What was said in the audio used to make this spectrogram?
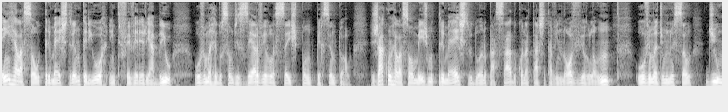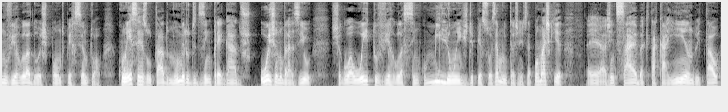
Em relação ao trimestre anterior, entre fevereiro e abril, houve uma redução de 0,6 ponto percentual. Já com relação ao mesmo trimestre do ano passado, quando a taxa estava em 9,1, houve uma diminuição de 1,2 ponto percentual. Com esse resultado, o número de desempregados hoje no Brasil chegou a 8,5 milhões de pessoas. É muita gente, né? Por mais que é, a gente saiba que está caindo e tal.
